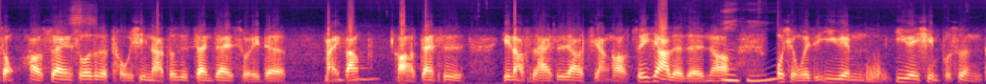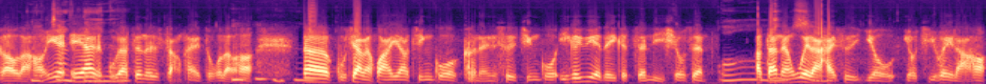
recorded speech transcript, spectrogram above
重，好，虽然说这个头信啊都是站在所谓的买方，啊，但是。林老师还是要讲哈，追价的人哦，目前为止意愿意愿性不是很高了哈，因为 AI 的股票真的是涨太多了哈。那股价的话，要经过可能是经过一个月的一个整理修正啊，当然未来还是有有机会了哈，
